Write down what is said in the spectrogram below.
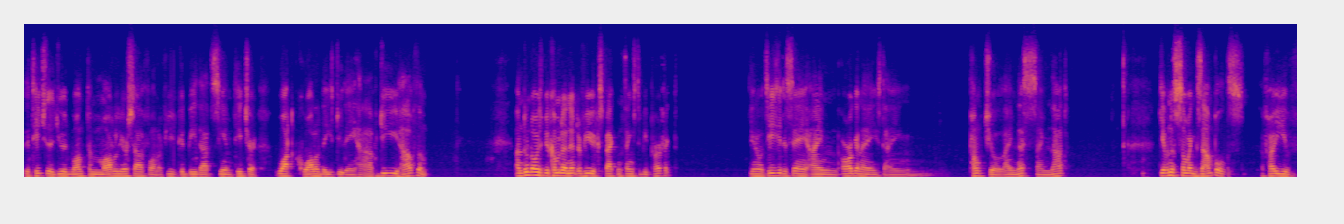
the teacher that you would want to model yourself on, if you could be that same teacher, what qualities do they have? Do you have them? And don't always be coming to an interview expecting things to be perfect. You know, it's easy to say I'm organized, I'm punctual, I'm this, I'm that. Giving us some examples of how you've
